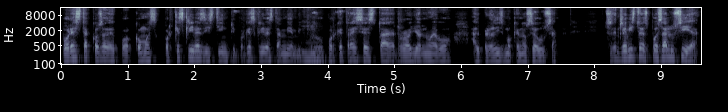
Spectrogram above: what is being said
por esta cosa de por, cómo es, por qué escribes distinto y por qué escribes también, Víctor, por qué traes este rollo nuevo al periodismo que no se usa. Entonces, entrevisto después a Lucía,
